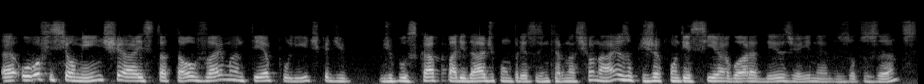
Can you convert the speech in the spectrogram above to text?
Uh, oficialmente, a estatal vai manter a política de, de buscar paridade com preços internacionais, o que já acontecia agora desde aí, né, dos outros anos.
